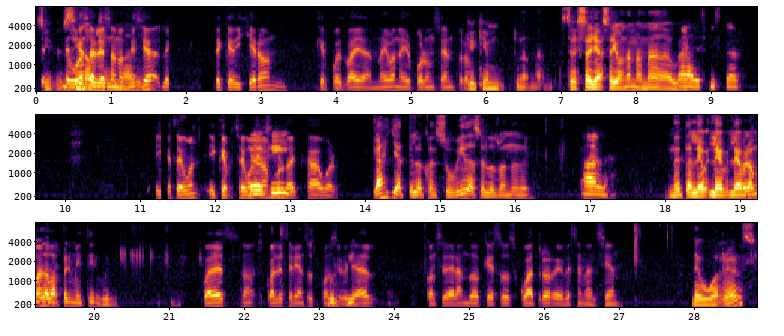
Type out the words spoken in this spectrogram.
Sí, es que salió esa noticia de, de, que dijeron que, pues vaya, no iban a ir por un centro. Que quién. No, se, sería, sería una mamada, güey. Para despistar. Y que según, y que según iban por Dwight Howard. Cállate, loco, en su vida se los van a dar. Ala. Neta, le, le, Lebron no lo va a permitir, güey. ¿Cuáles, ¿Cuáles serían sus posibilidades considerando que esos cuatro regresen al 100? ¿De Warriors?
